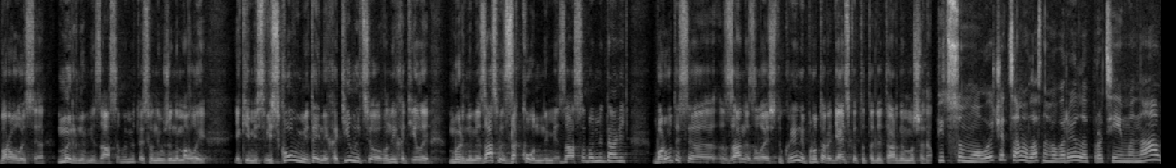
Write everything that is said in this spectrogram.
боролися мирними засобами, тобто вони вже не могли якимись військовими, та й не хотіли цього. Вони хотіли мирними засобами, законними засобами навіть боротися за незалежність України проти радянської тоталітарної машини. Підсумовуючи це, ми власне говорили про ці імена,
